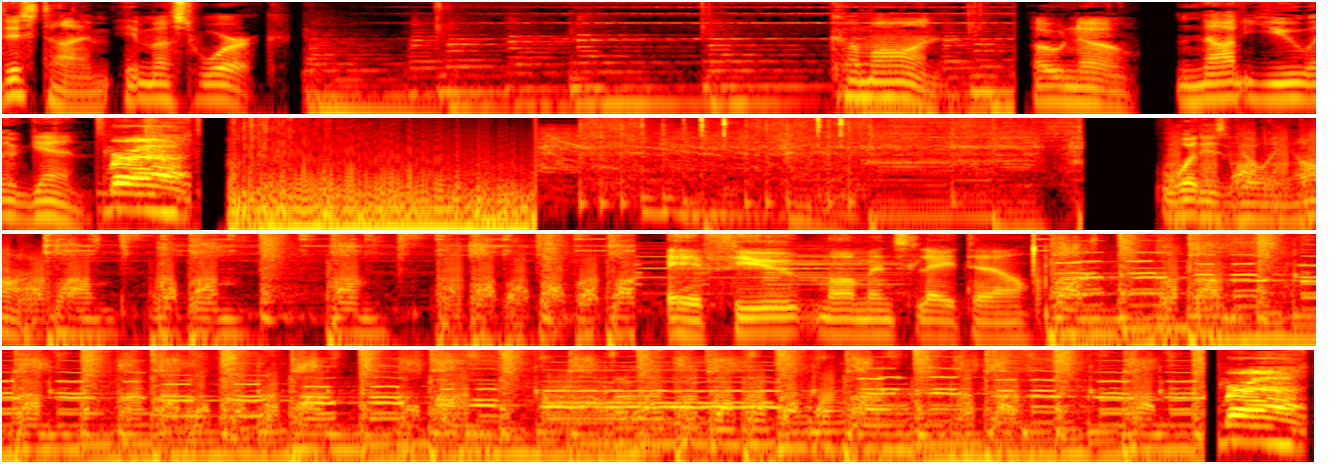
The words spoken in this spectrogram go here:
This time it must work. Come on. Oh no, not you again. Bruh. What is going on? A few moments later. Bruh.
